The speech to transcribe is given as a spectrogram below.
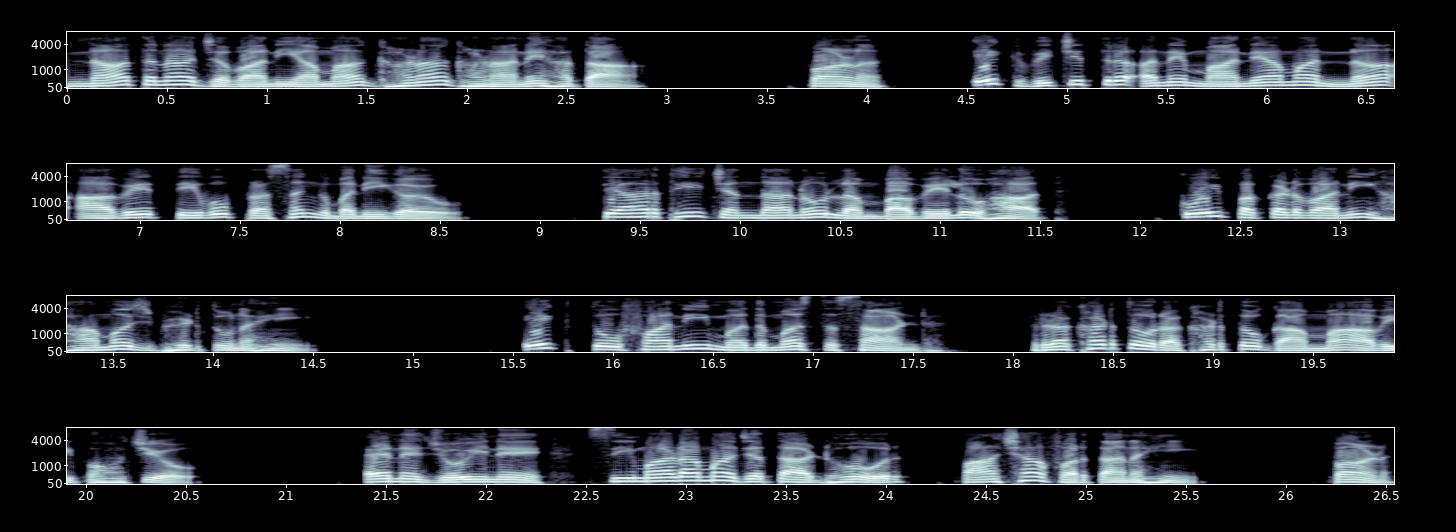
નાતના જવાનિયામાં ઘણા ઘણાને હતા. પણ એક વિચિત્ર અને માન્યામાં ન આવે તેવો પ્રસંગ બની ગયો. ત્યારથી ચંદાનો લંબાવેલો હાથ કોઈ પકડવાની હામ જ ભીડતું નહીં. એક તોફાની મદમસ્ત સાંઢ રખડતો રખડતો ગામમાં આવી પહોંચ્યો. એને જોઈને સીમાડામાં જતા ઢોર પાછા ફરતા નહીં. પણ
